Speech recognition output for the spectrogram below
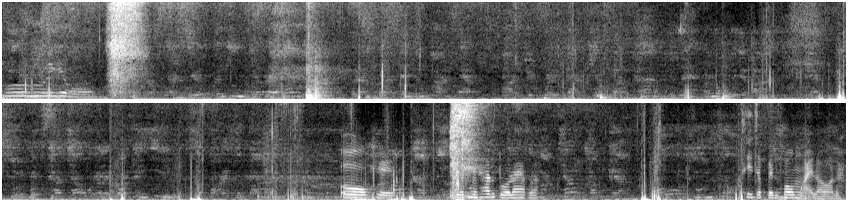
โอ้ยโอเคเจอไททันตัวแรกแล้ว ที่จะเป็นเป้าหมายเรานะ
